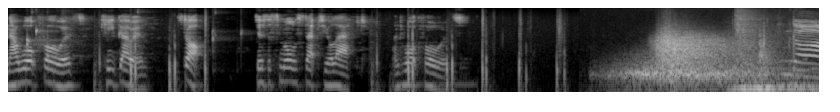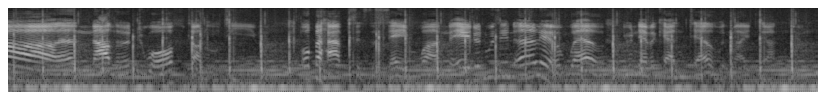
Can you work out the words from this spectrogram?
Now walk forwards. Keep going. Stop. Just a small step to your left. And walk forwards. Ah, another dwarf tunnel team. Or perhaps it's the same one Aiden was in earlier. Well, you never can tell with my dungeon.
